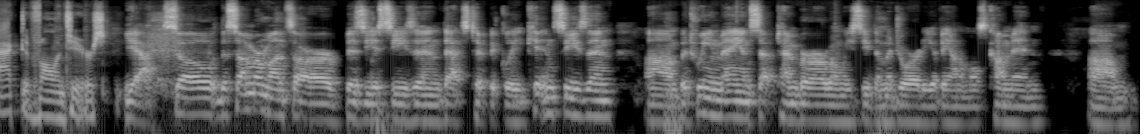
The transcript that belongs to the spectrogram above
active volunteers. Yeah, so the summer months are our busiest season. That's typically kitten season. Um, between May and September are when we see the majority of animals come in, um,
